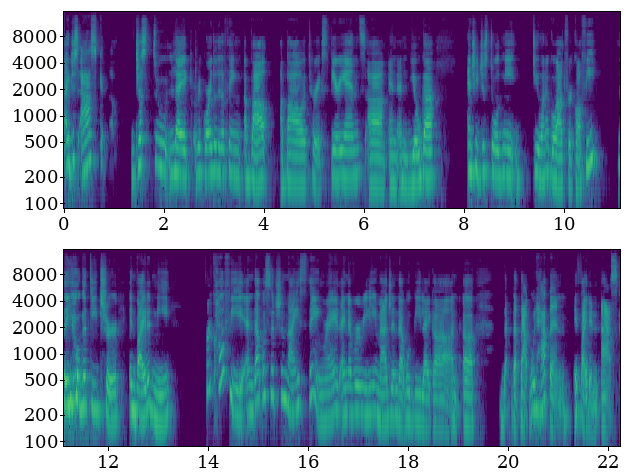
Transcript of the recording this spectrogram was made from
I just asked just to like record a little thing about about her experience um, and and yoga. And she just told me do you want to go out for coffee? The yoga teacher invited me for coffee. And that was such a nice thing right? I never really imagined that would be like a, a, a that, that that would happen if i didn't ask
